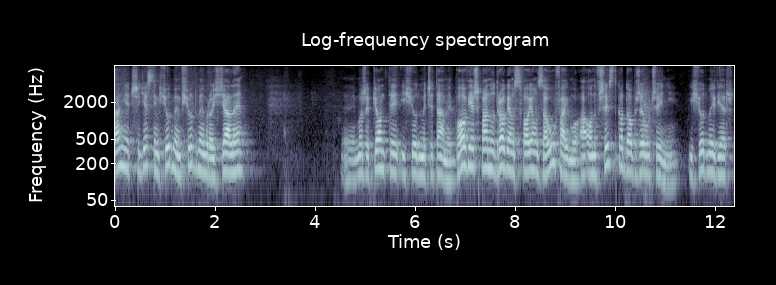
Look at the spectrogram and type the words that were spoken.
Psalmie 37, w siódmym rozdziale, y, może piąty i siódmy czytamy. Powiesz Panu drogę swoją, zaufaj Mu, a On wszystko dobrze uczyni. I siódmy wiersz.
